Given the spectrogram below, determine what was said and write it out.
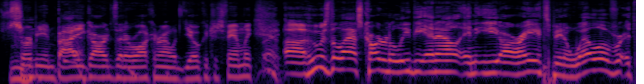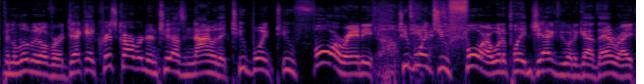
Serbian bodyguards that are walking around with Jokic's family. Uh, who was the last Carter to lead the NL in ERA? It's been a well over. It's been a little bit over a decade. Chris Carpenter in 2009 with a 2.24. Randy, Oh, 2.24. I would have played Jack if you would have got that right.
